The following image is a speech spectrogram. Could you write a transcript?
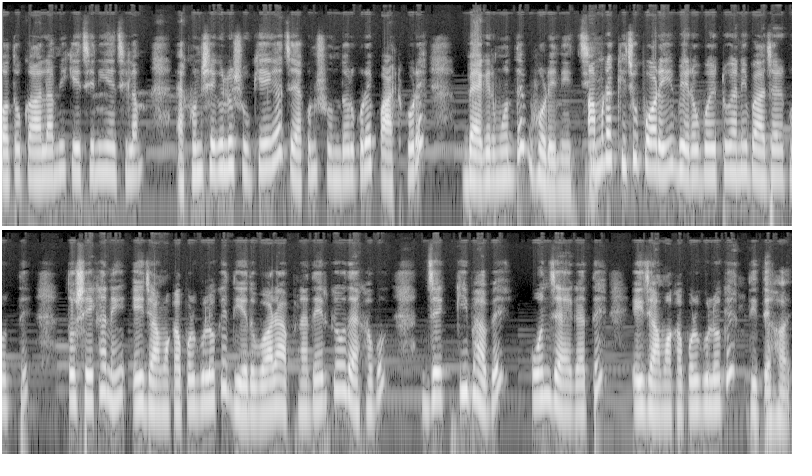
গতকাল আমি কেচে নিয়েছিলাম, এখন সেগুলো শুকিয়ে গেছে, এখন সুন্দর করে পাট করে ব্যাগের মধ্যে ভরে নিচ্ছি। আমরা কিছু পরেই বেরোবো একটুখানি বাজার করতে, তো সেখানে এই জামা কাপড়গুলোকে দিয়ে দেবো। আর আপনাদেরকেও দেখাবো যে কীভাবে, কোন জায়গাতে এই জামা কাপড়গুলোকে দিতে হয়।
